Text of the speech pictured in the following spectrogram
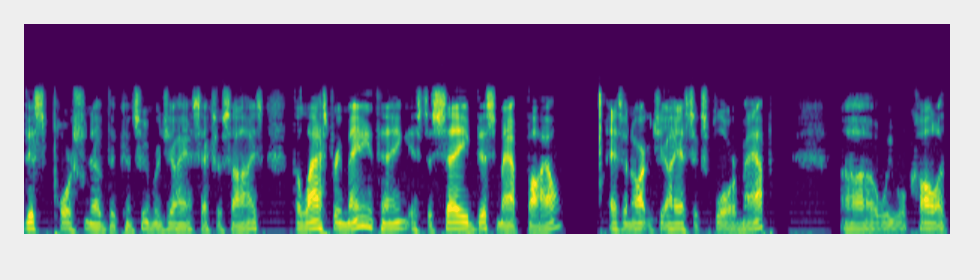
this portion of the Consumer GIS exercise. The last remaining thing is to save this map file as an ArcGIS Explorer map. Uh, we will call it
